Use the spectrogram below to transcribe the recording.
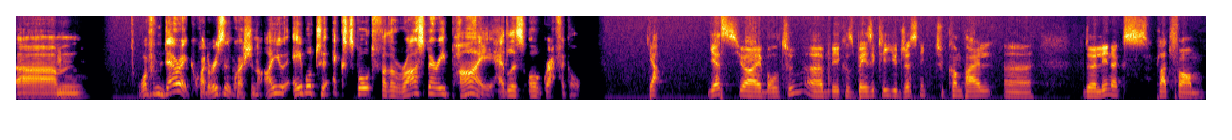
Um, one from Derek, quite a recent question. Are you able to export for the Raspberry Pi, headless or graphical? Yeah. Yes, you are able to, uh, because basically you just need to compile uh, the Linux platform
